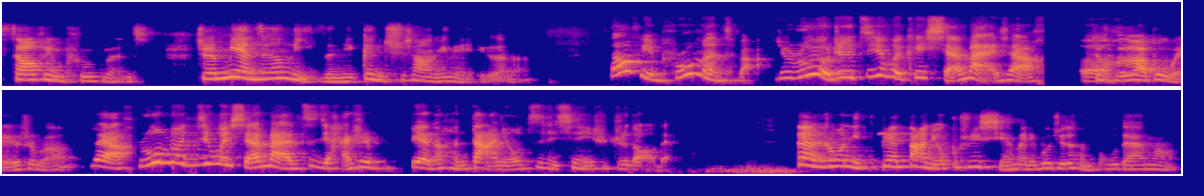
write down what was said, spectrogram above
self improvement？就是面子跟里子，你更趋向于哪一个呢？self improvement 吧，就如果有这个机会可以显摆一下，呃，就何乐而不为是吧？对啊，如果没有机会显摆，自己还是变得很大牛，自己心里是知道的。但如果你变大牛不出去显摆，你不会觉得很孤单吗？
